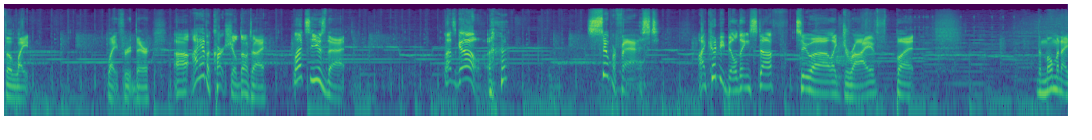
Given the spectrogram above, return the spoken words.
the light light fruit there. Uh, I have a cart shield, don't I? Let's use that. Let's go. Super fast. I could be building stuff to uh, like drive, but the moment I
